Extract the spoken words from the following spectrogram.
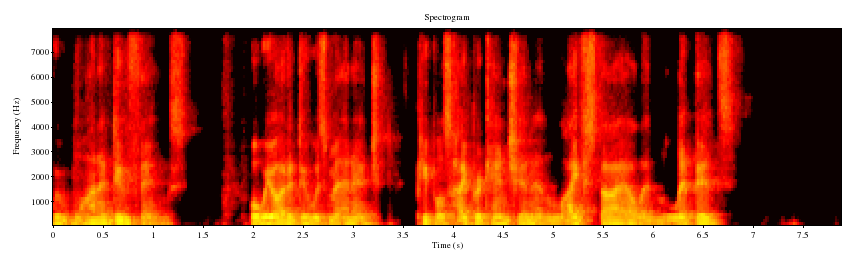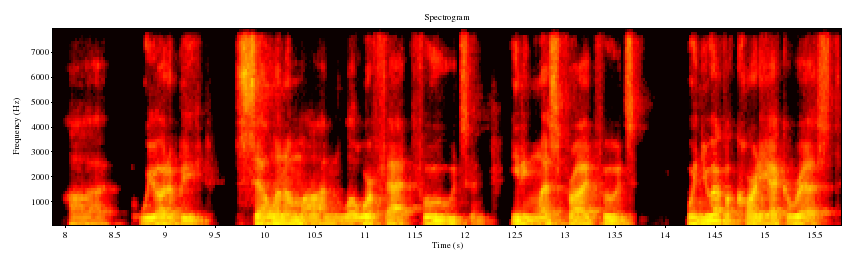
We want to do things. What we ought to do is manage people's hypertension and lifestyle and lipids. Uh, we ought to be selling them on lower fat foods and eating less fried foods. When you have a cardiac arrest,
